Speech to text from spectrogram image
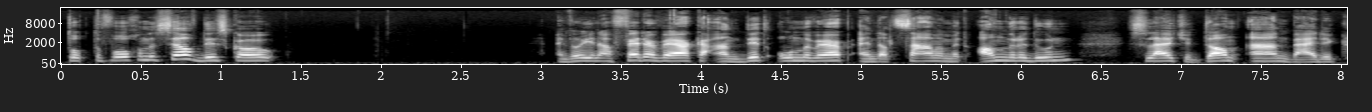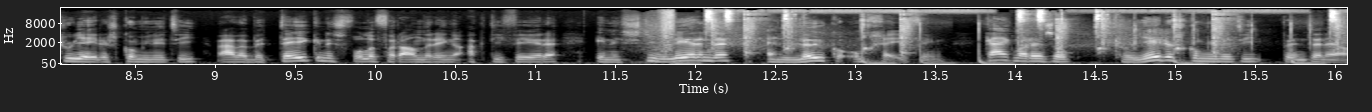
Tot de volgende zelfdisco. En wil je nou verder werken aan dit onderwerp en dat samen met anderen doen? Sluit je dan aan bij de Creators Community, waar we betekenisvolle veranderingen activeren in een stimulerende en leuke omgeving. Kijk maar eens op creatorscommunity.nl.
